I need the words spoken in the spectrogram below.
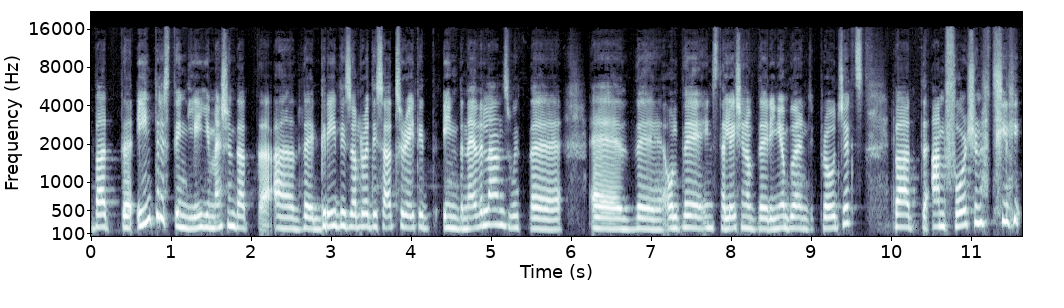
But uh, interestingly, you mentioned that uh, the grid is already saturated in the Netherlands with the, uh, the all the installation of the renewable energy projects. But unfortunately,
